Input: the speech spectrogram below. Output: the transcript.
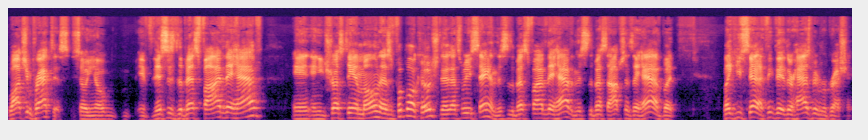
watching practice. So you know, if this is the best five they have, and and you trust Dan Mullen as a football coach, that, that's what he's saying. This is the best five they have, and this is the best options they have. But like you said, I think that there has been regression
